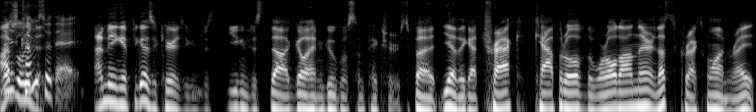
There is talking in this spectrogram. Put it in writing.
It I just comes it. with it. I mean, if you guys are curious, you can just you can just uh, go ahead and Google some pictures. But yeah, they got track capital of the world on there, and that's the correct one, right?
